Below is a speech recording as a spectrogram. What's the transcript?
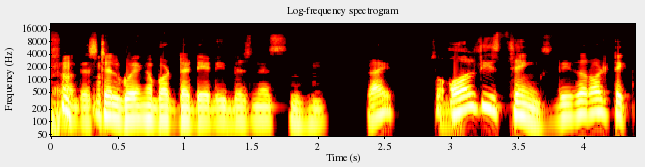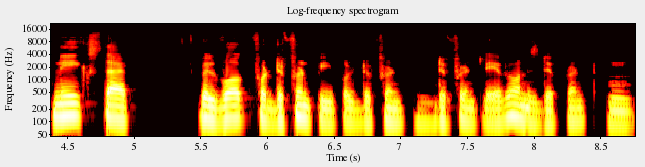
You know, they're still going about their daily business. Mhm. So all these things, these are all techniques that will work for different people, different differently. Everyone is different. Mm.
